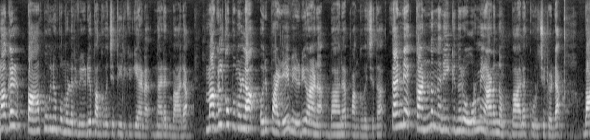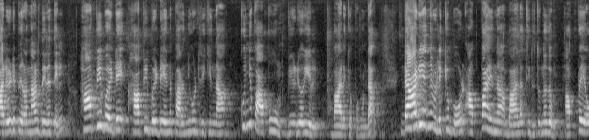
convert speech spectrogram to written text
മകൾ പാപ്പുവിനൊപ്പമുള്ള ഒരു വീഡിയോ പങ്കുവച്ചെത്തിയിരിക്കുകയാണ് നടൻ ബാല. മകൾക്കൊപ്പമുള്ള ഒരു പഴയ വീഡിയോ ആണ് ബാല പങ്കുവച്ചത്. തന്റെ കണ്ണു നനയിക്കുന്ന ഒരു ഓർമ്മയാണെന്നും ബാല കുറിച്ചിട്ടുണ്ട്. ബാലയുടെ പിറന്നാൾ ദിനത്തിൽ ഹാപ്പി ബർത്ത്ഡേ ഹാപ്പി ബർത്ത്ഡേ എന്ന് പറഞ്ഞുകൊണ്ടിരിക്കുന്ന കുഞ്ഞു പാപ്പുവും വീഡിയോയിൽ ബാലയ്ക്കൊപ്പമുണ്ട്. ഡാഡി എന്ന് വിളിക്കുമ്പോൾ അപ്പ എന്ന് ബാല തിരുത്തുന്നതും അപ്പയോ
